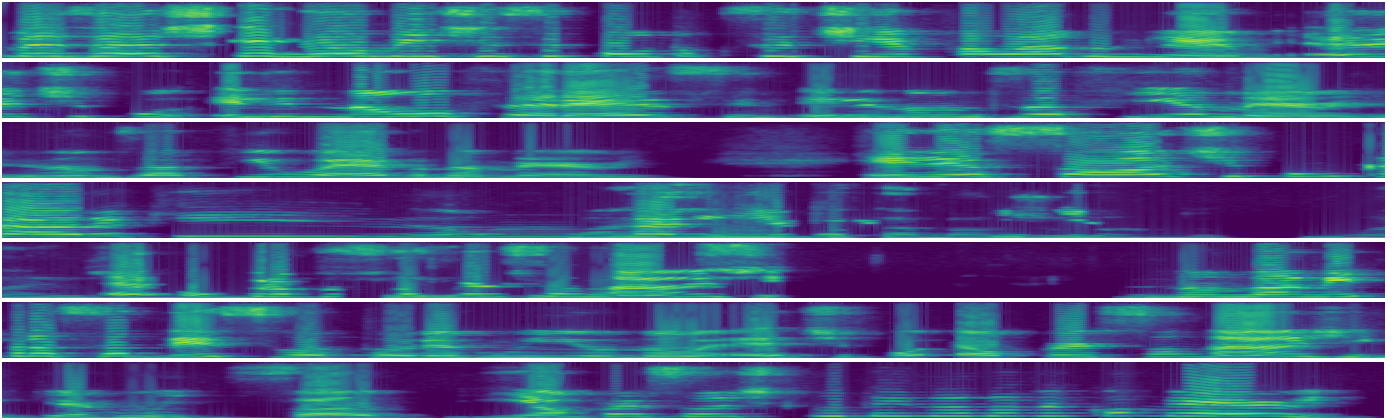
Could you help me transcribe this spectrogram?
Mas eu acho que é realmente esse ponto que você tinha falado, Guilherme. É tipo, ele não oferece, ele não desafia a Mary, ele não desafia o ego da Mary. Ele é só, tipo, um cara que. Um Mais carinha um que tá bajulando. Mais é, um o problema é personagem não dá nem para saber se o ator é ruim ou não. É tipo, é o personagem que é ruim, sabe? E é um personagem que não tem nada a ver com a Mary.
